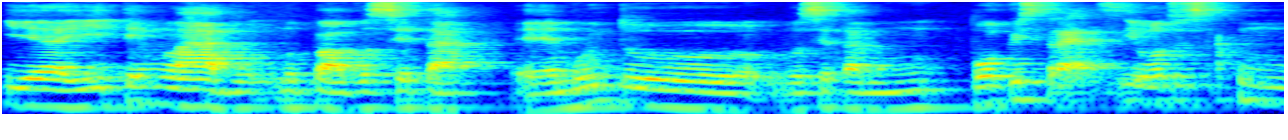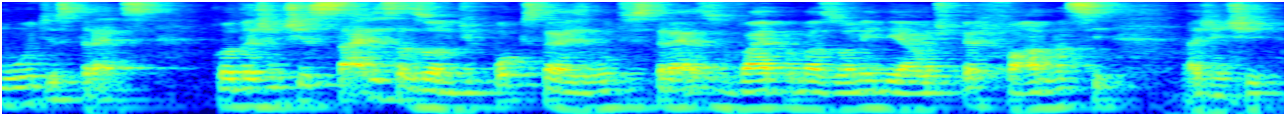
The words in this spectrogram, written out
e aí tem um lado no qual você está é, muito você está pouco estresse e outro está com muito estresse quando a gente sai dessa zona de pouco estresse e muito estresse, vai para uma zona ideal de performance, a gente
